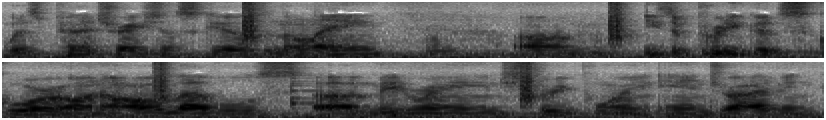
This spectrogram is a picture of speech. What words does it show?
with his penetration skills in the lane. Um, he's a pretty good scorer on all levels, uh, mid-range, three-point, and driving.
